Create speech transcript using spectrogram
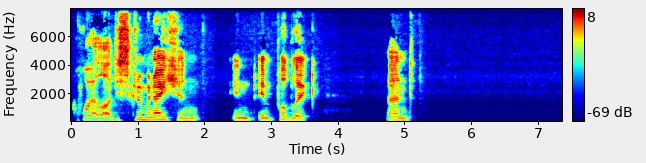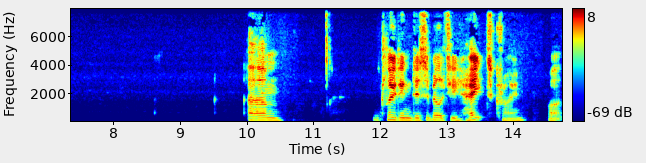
quite a lot of discrimination in in public and um, including disability hate crime, but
